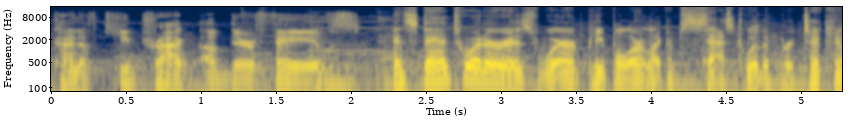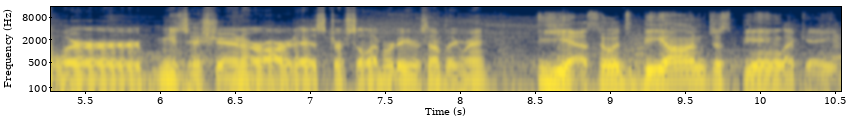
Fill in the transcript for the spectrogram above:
kind of keep track of their faves and Stan Twitter is where people are like obsessed with a particular musician or artist or celebrity or something, right? Yeah, so it's beyond just being like a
